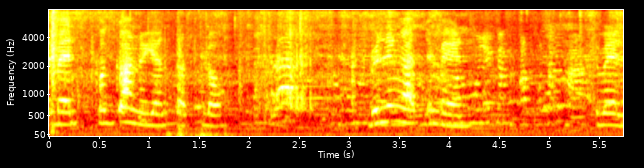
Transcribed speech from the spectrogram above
Timel, magkano yan? Tatlo. Bili nga, Timel. Timel.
